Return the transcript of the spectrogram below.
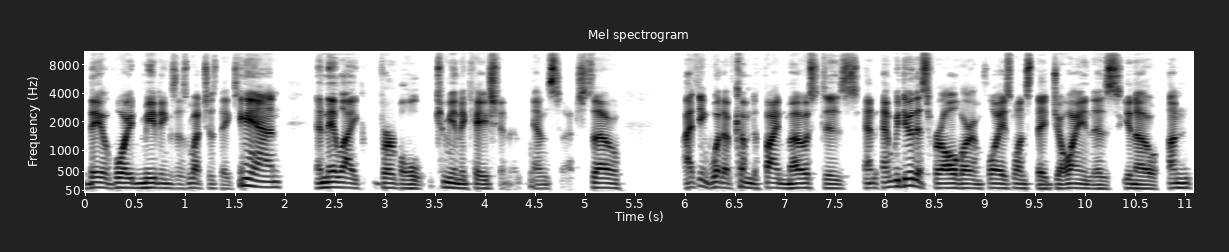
they avoid meetings as much as they can and they like verbal communication and, and such. So I think what I've come to find most is, and, and we do this for all of our employees once they join is, you know, un,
